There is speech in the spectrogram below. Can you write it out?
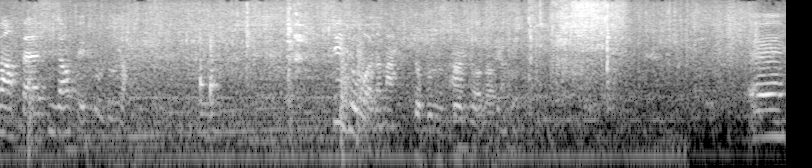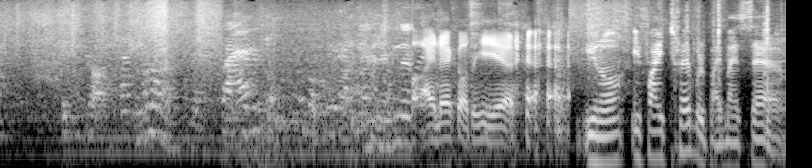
放白青椒肥瘦都要。这是我的吗？这不是特调的。呃，完。I like out here. you know, if I travel by myself,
